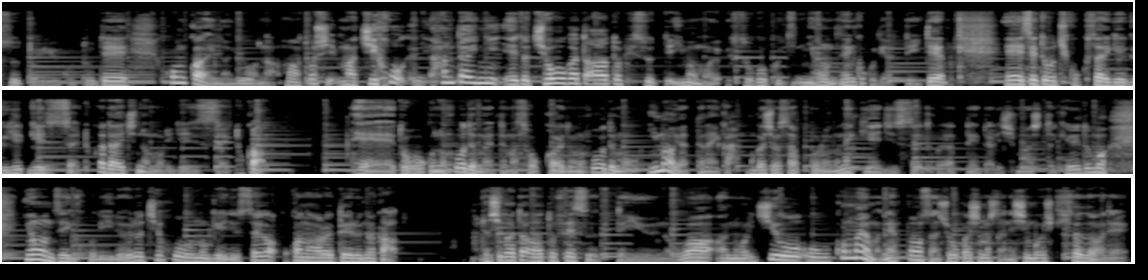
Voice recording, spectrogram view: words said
申すということで、今回のような、まあ都市、まあ地方、反対に、え、ー、と、地方型アートフェスって今もすごく日本全国でやっていて、えー、瀬戸内国際芸術祭とか、第一の森芸術祭とか、えー、東北の方でもやってます。北海道の方でも、今はやってないか。昔は札幌のね、芸術祭とかやっていたりしましたけれども、日本全国でいろいろ地方の芸術祭が行われている中、都市型アートフェスっていうのは、あの、一応、この前もね、ポンさん紹介しましたね。下石北沢で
